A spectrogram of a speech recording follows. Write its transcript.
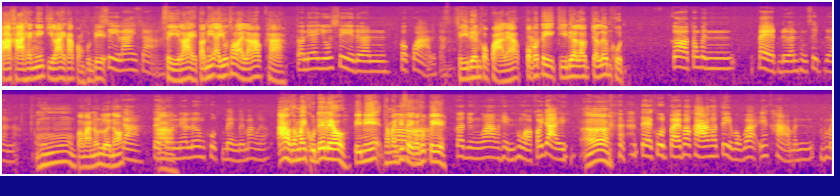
ป่าคาแห่งนี้กี่ไร่ครับของคุณพี่สี่ไร่จ้าสี่ไร่ ตอนนี้อายุเท่าไหร่แล้วครับค่ะตอนนี้อายุสี่เดือนกว่าๆเลยจ้าสี่เดือนกว่าๆแล้ว ปกติกี่เดือนเราจะเริ่มขุด ก็ต้องเป็นแปดเดือนถึงสิบเดือนอะ อืมประมาณนั้นเลยเนาะ จ้าแต่อ่า ตอนนี้เริ่มขุดแบ่งไปมั่งแล้ว อ้าวทำไมขุดได้เร็ว ปีนี้ทำไมพิเศษกว่าทุกปี ก็ยังว่าเห็นหัวเขาใหญ่ เออ แต่ขุดไปพ่อค้าเขาติบอกว่า เอ๊ะขามันทำไม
